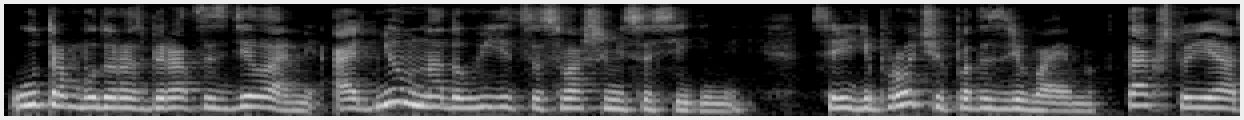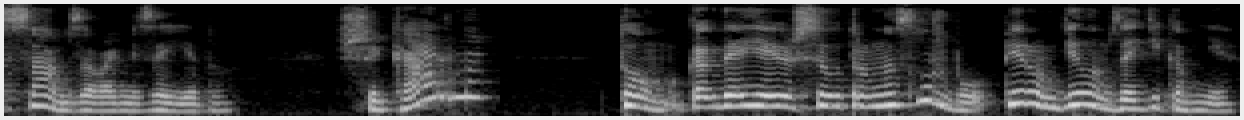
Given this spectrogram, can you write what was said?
Утром буду разбираться с делами, а днем надо увидеться с вашими соседями, среди прочих подозреваемых, так что я сам за вами заеду». «Шикарно!» «Том, когда явишься утром на службу, первым делом зайди ко мне».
